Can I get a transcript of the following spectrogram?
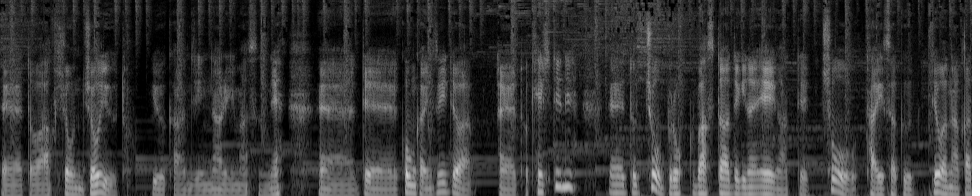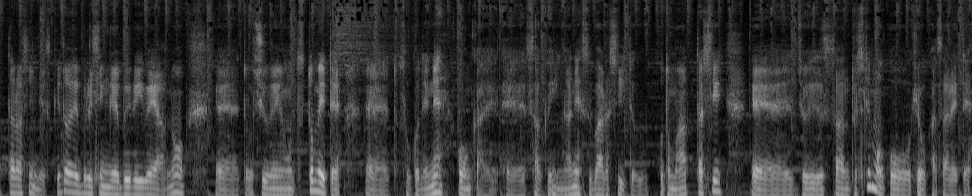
えっ、ー、と、アクション女優という感じになりますね。えー、で、今回については、え、ー、と、決してね、え、ー、と、超ブロックバスター的な映画って超大作ではなかったらしいんですけど、エブリシング・エブリウェアの、え、ー、と、主演を務めて、えっ、と、そこでね、今回、え作品がね、素晴らしいということもあったし、え女優さんとしてもこう評価されて、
